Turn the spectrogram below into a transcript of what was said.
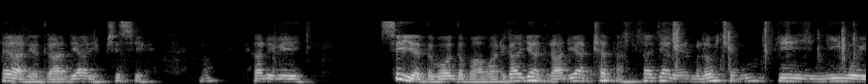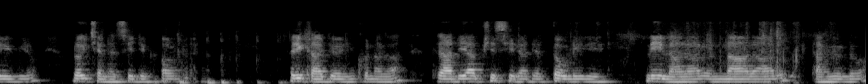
အဲ့ဒါတွေတရားတရားတွေဖြစ်စေတယ်နော် ဒီခါလေးစိတ်ရဲ့သဘောတဘာဝတခါကြတရားတရားထက်တာတခါကြလည်းမလုံးချင်ဘူးပြင်းညီးငွေပြီးတော့မလုံးချင်တဲ့စိတ်တွေပေါက်တယ်အဲ့ဒီခါကျရင်ခုနကတရားတရားဖြစ်စေတဲ့တုတ်လေးတွေလေးလာတာတော့နာတာတော့ဒါမျိုးလို့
